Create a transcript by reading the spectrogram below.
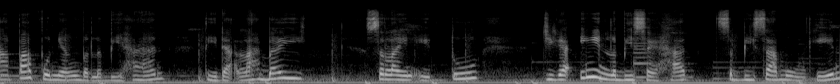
apa pun yang berlebihan tidaklah baik. Selain itu, jika ingin lebih sehat, sebisa mungkin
